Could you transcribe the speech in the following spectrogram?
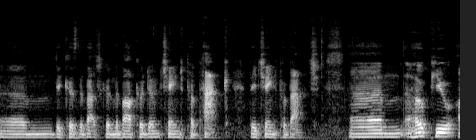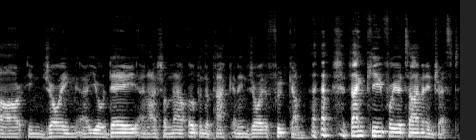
um, because the batch code and the barcode don't change per pack they change per batch. Um, I hope you are enjoying uh, your day and I shall now open the pack and enjoy a fruit gum. Thank you for your time and interest.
